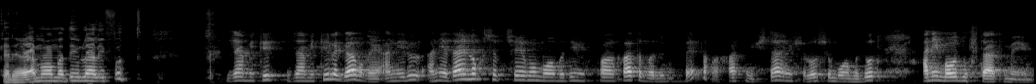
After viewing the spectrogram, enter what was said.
כנראה המועמדים לאליפות. זה אמיתי, זה אמיתי לגמרי, אני, אני עדיין לא חושבת שהם המועמדים מספר אחת, אבל הם בטח אחת משתיים, שלוש המועמדות, אני מאוד מופתעת מהם.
